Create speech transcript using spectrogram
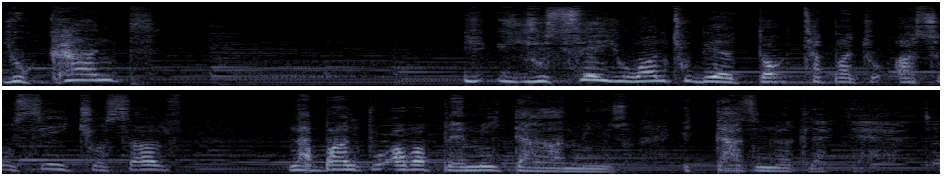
You can't you, you say you want to be a doctor but you associate yourself nabantu ababhema idakamizwa. It doesn't work like that.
